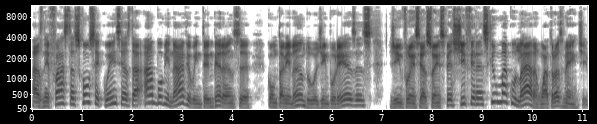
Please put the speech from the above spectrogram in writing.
as nefastas consequências da abominável intemperança, contaminando-o de impurezas, de influenciações pestíferas que o macularam atrozmente.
